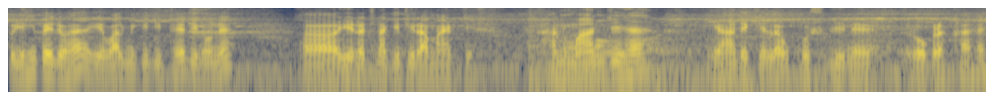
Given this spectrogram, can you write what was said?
तो यहीं पे जो है ये वाल्मीकि जी थे जिन्होंने ये रचना की थी रामायण की। हनुमान जी है। यहाँ देखिए लव कुश जी ने रोक रखा है।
